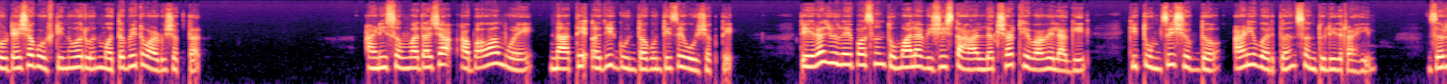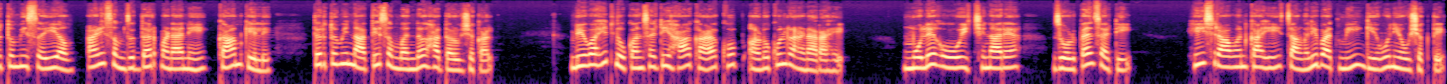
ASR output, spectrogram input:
छोट्याशा गोष्टींवरून मतभेद वाढू शकतात. आणि संवादाच्या अभावामुळे नाते अधिक गुंतागुंतीचे होऊ शकते. तेरा जुलैपासून तुम्हाला विशेषतः लक्षात ठेवावे लागेल की तुमचे शब्द आणि वर्तन संतुलित राहील. जर तुम्ही संयम आणि समजूतदारपणाने काम केले तर तुम्ही नातेसंबंध हाताळू शकाल. विवाहित लोकांसाठी हा काळ खूप अनुकूल राहणार आहे. मुले होऊ इच्छिणाऱ्या जोडप्यांसाठी ही श्रावण काही चांगली बातमी घेऊन येऊ शकते.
